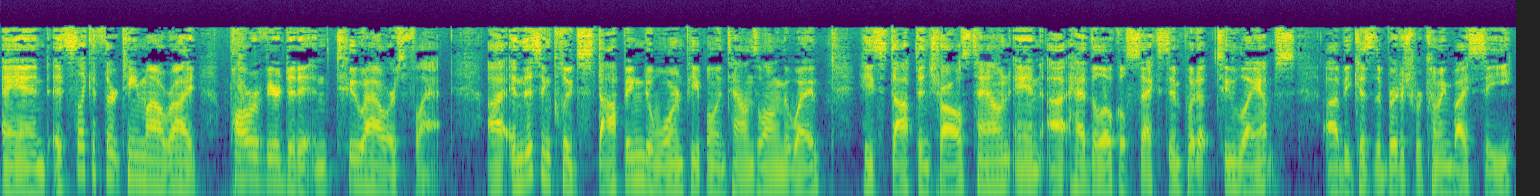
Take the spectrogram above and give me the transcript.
and it's like a 13 mile ride. Paul Revere did it in two hours flat. Uh, and this includes stopping to warn people in towns along the way. He stopped in Charlestown and uh, had the local sexton put up two lamps uh, because the British were coming by sea.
